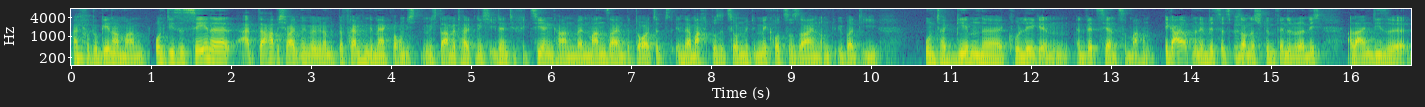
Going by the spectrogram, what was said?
ein fotogener Mann. Und diese Szene, da habe ich halt mich wieder mit Befremden gemerkt, warum ich mich damit halt nicht identifizieren kann, wenn Mann sein bedeutet, in der Machtposition mit dem Mikro zu sein und über die untergebene Kollegin ein Witzchen zu machen. Egal, ob man den Witz jetzt besonders schlimm findet oder nicht, allein diese,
